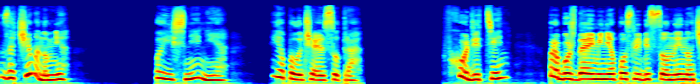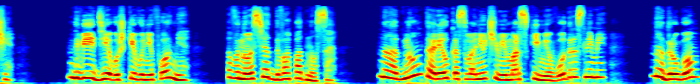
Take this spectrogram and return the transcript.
Зачем оно мне? Пояснение я получаю с утра. Входит тень, пробуждая меня после бессонной ночи. Две девушки в униформе вносят два подноса. На одном тарелка с вонючими морскими водорослями, на другом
